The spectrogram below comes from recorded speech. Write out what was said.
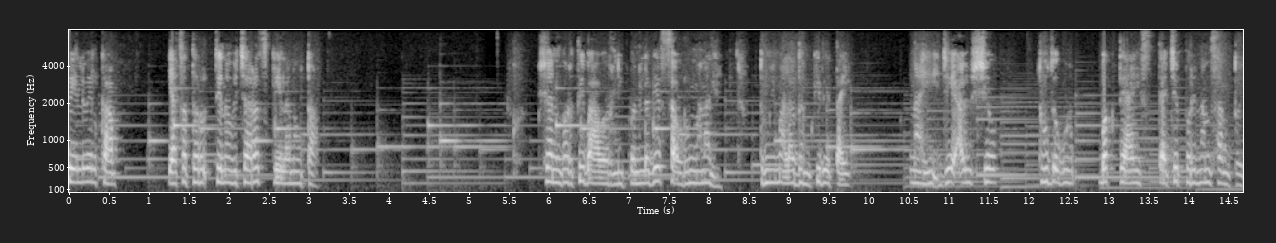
पेलवेल का? याचा तर तिनं विचारच केला नव्हता. क्षणभर ती बावरली पण लगेच सावरून म्हणाली तुम्ही मला धमकी देताय. नाही जे आयुष्य तू जगू बघते आहेस त्याचे परिणाम सांगतोय.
